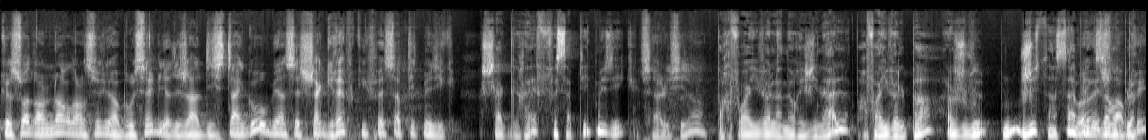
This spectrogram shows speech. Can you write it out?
Que ce soit dans le nord, dans le sud ou à Bruxelles, il y a déjà un distinguo ou bien c'est chaque greffe qui fait sa petite musique? Chaque greffe fait sa petite musique. C'est hallucinant. Parfois ils veulent un original, parfois ils veulent pas. je veux juste un simple exemple.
